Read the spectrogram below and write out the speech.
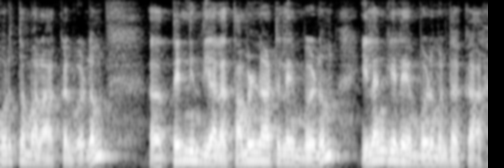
பொருத்தமான ஆக்கள் வேணும். தென்னிந்தியாவில் தமிழ்நாட்டிலேயும் வேணும் இலங்கையிலேயும் வேணும் என்றதுக்காக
